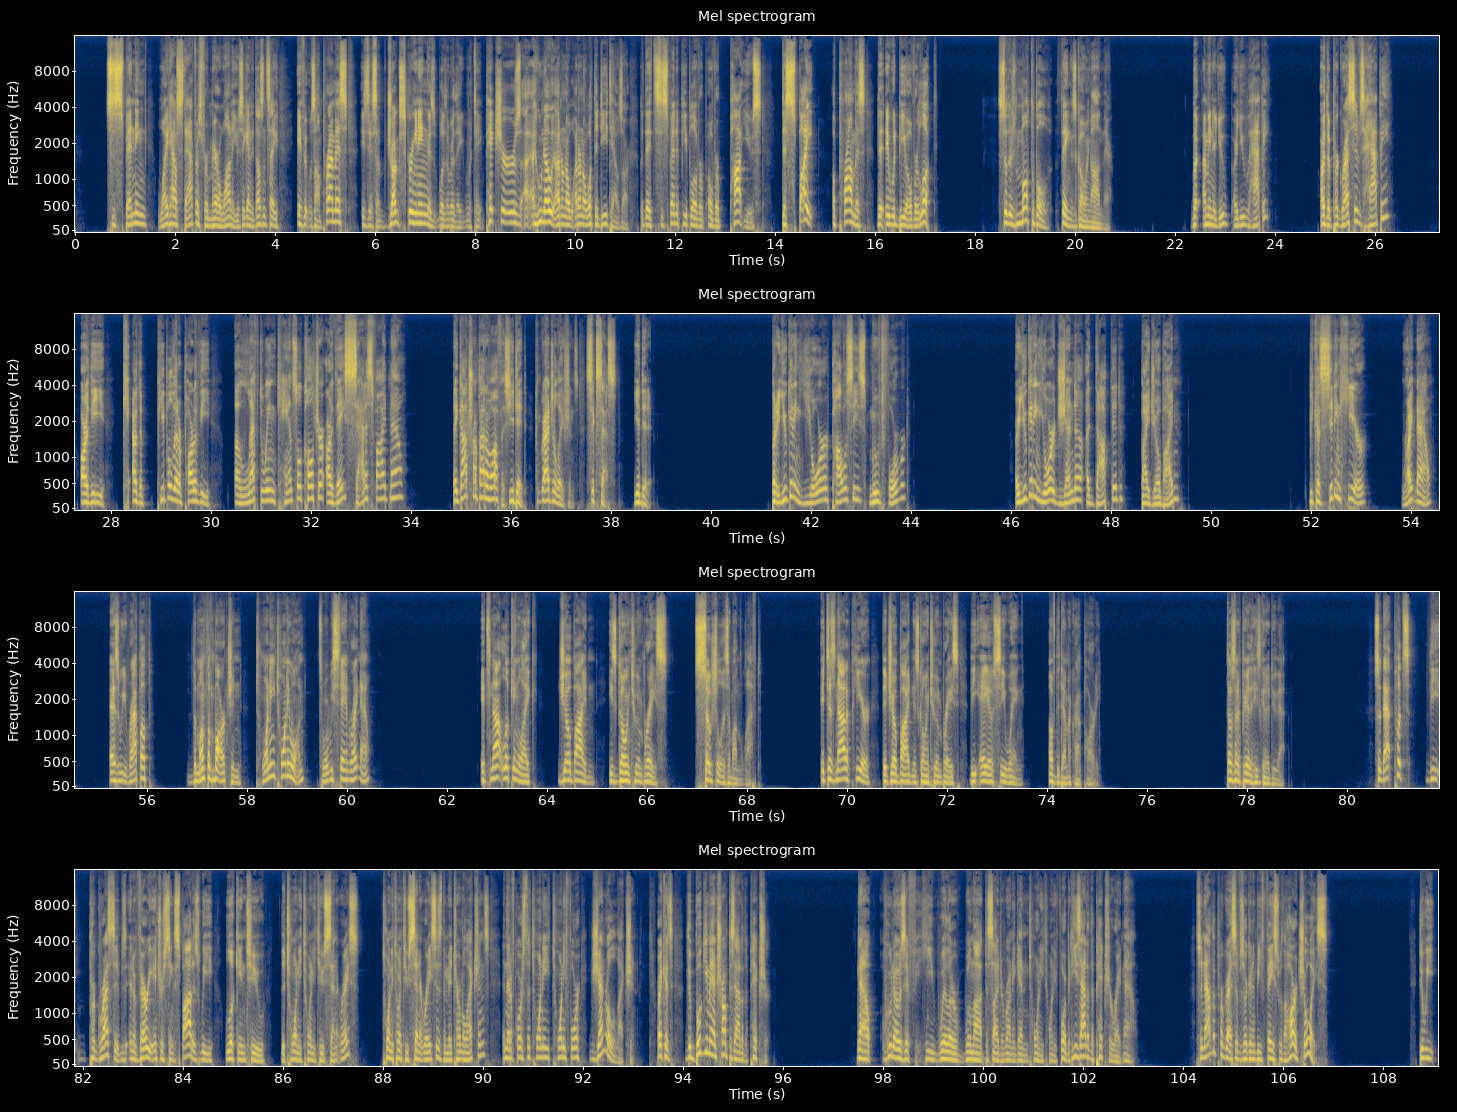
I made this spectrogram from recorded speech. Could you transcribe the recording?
suspending White House staffers for marijuana use. Again, it doesn't say if it was on premise. Is this a drug screening? Is was where they would take pictures? I, who knows? I don't know. I don't know what the details are. But they suspended people over over pot use, despite a promise that it would be overlooked. So there's multiple things going on there. But I mean, are you are you happy? Are the progressives happy? Are the are the people that are part of the uh, a left wing cancel culture are they satisfied now? They got Trump out of office. You did. Congratulations. Success. You did it. But are you getting your policies moved forward? Are you getting your agenda adopted by Joe Biden? Because sitting here right now, as we wrap up the month of March in 2021, that's where we stand right now, it's not looking like Joe Biden is going to embrace socialism on the left. It does not appear that Joe Biden is going to embrace the AOC wing of the Democrat Party. Doesn't appear that he's going to do that. So that puts the progressives in a very interesting spot as we look into the 2022 Senate race, 2022 Senate races, the midterm elections, and then, of course, the 2024 general election right? Because the boogeyman Trump is out of the picture. Now, who knows if he will or will not decide to run again in 2024, but he's out of the picture right now. So now the progressives are going to be faced with a hard choice. Do we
